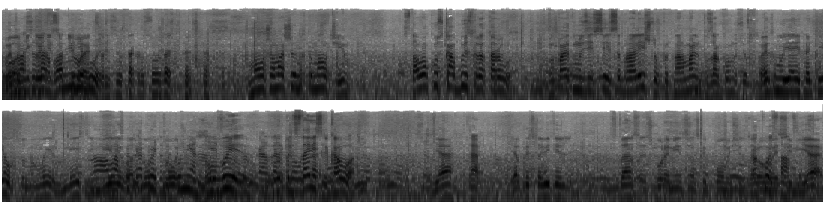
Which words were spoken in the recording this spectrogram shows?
В этом никто не сомневается. если уж так рассуждать. Мы уж о машинах-то молчим. С того куска быстро оторвут. Мы поэтому здесь все и собрались, чтобы это нормально по закону все. Поэтому я и хотел, чтобы мы вместе били в одну точку. Ну вы, вы представитель кого? Я, Да. я представитель станции скорой медицинской помощи «Здоровая станции? семья».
